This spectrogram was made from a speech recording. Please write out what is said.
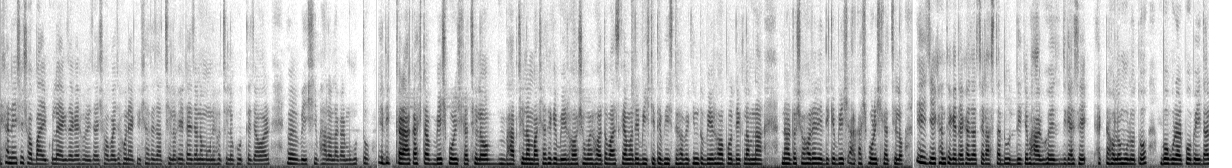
এখানে এসে সব বাইকগুলো এক জায়গায় হয়ে যায়। সবাই যখন একই সাথে যাচ্ছিল, এটাই যেন মনে হচ্ছিল ঘুরতে যাওয়ার বেশি ভালো লাগার মুহূর্ত। এদিককার আকাশটা বেশ পরিষ্কার ছিল। ভাবছিলাম বাসা থেকে বের হওয়ার সময় হয়তো আজকে আমাদের বৃষ্টিতে ভিজতে হবে, কিন্তু বের হওয়ার পর দেখলাম না নাটো শহরের এদিকে বেশ আকাশ পরিষ্কার ছিল। এই যে এখান থেকে দেখা যাচ্ছে রাস্তা দুদিকে ভাগ হয়ে গেছে। একটা হলো মূলত বগুড়ার প্রবেইদার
